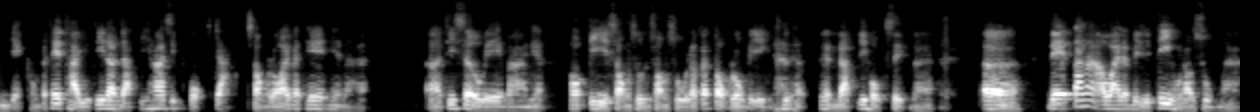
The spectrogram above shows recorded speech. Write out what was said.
Index ของประเทศไทยอยู่ที่ลำดับที่ 56 จาก 200 ประเทศเนี่ยนะฮะที่เซอร์เวยมาเนี่ยพอปี 2020 แล้วก็ตกลงไปอีกนั่นแหละลำดับที่ 60 นะเอ่อ data availability ของเราสูงมาก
